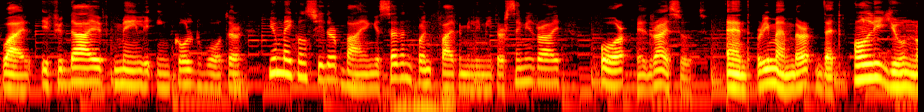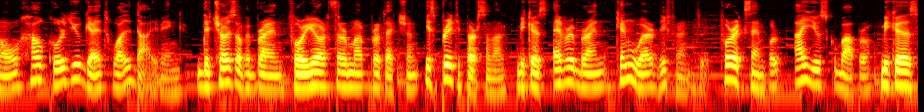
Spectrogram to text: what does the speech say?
while if you dive mainly in cold water, you may consider buying a 7.5mm semi-dry or a dry suit. And remember that only you know how cold you get while diving. The choice of a brand for your thermal protection is pretty personal, because every brand can wear differently. For example, I use Scubapro, because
